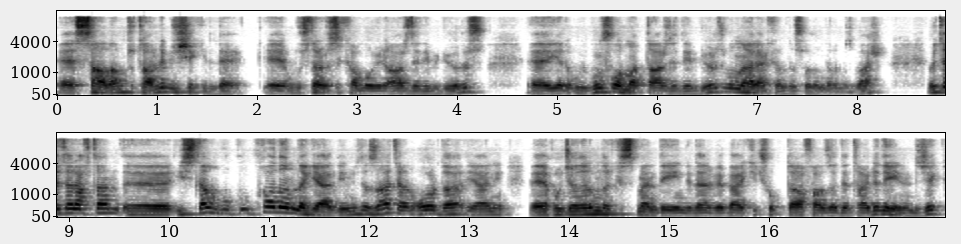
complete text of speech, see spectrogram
e, sağlam, tutarlı bir şekilde e, uluslararası kamuoyuna arz edebiliyoruz e, ya da uygun formatta arz edebiliyoruz. Bununla alakalı da sorunlarımız var. Öte taraftan e, İslam hukuku alanına geldiğimizde zaten orada yani e, hocalarım da kısmen değindiler ve belki çok daha fazla detaylı değinilecek.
